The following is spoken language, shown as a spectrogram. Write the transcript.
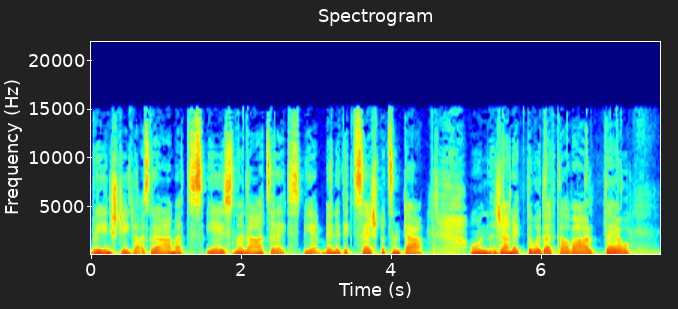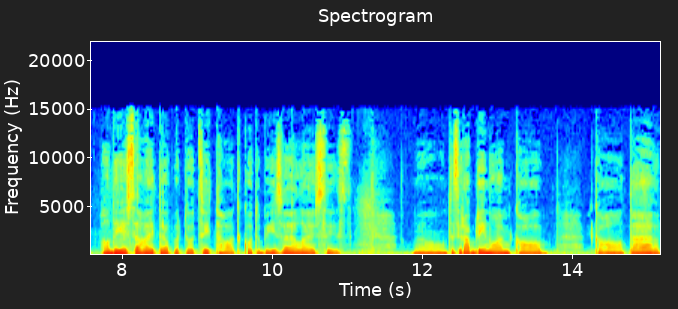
brīnišķīgās grāmatas Jēzus no Nāceretes pie Benedikta 16. Un, Žanet, dod atkal vārdu tev. Paldies, Ai, tev par to citātu, ko tu biji izvēlējusies. Un tas ir apbrīnojami, kā, kā tēva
